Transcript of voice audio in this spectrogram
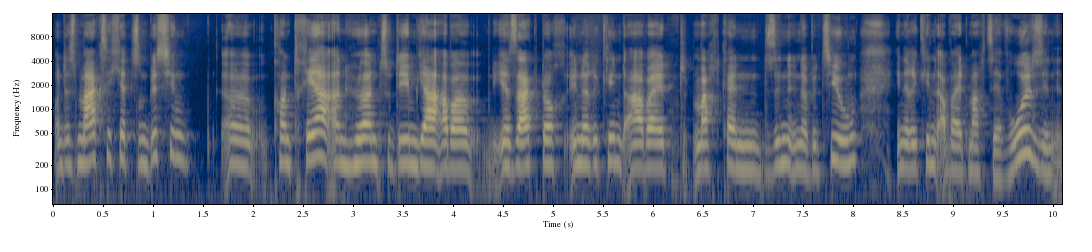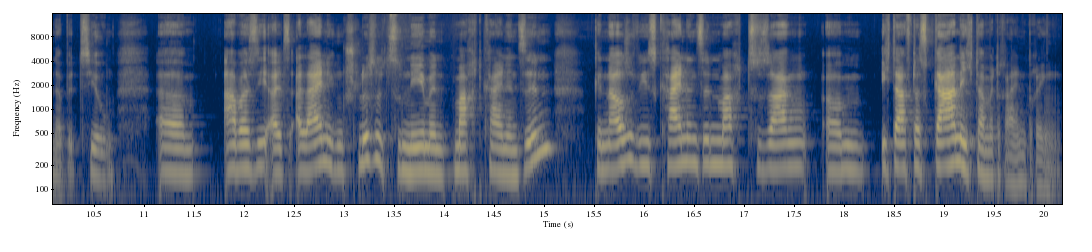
Und es mag sich jetzt so ein bisschen äh, konträr anhören zu dem, ja, aber ihr sagt doch, innere Kindarbeit macht keinen Sinn in der Beziehung. Innere Kindarbeit macht sehr wohl Sinn in der Beziehung. Ähm, aber sie als alleinigen Schlüssel zu nehmen, macht keinen Sinn. Genauso wie es keinen Sinn macht, zu sagen, ähm, ich darf das gar nicht damit reinbringen.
